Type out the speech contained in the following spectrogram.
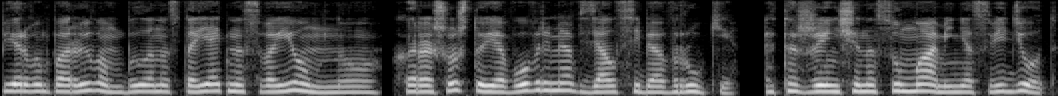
Первым порывом было настоять на своем, но хорошо, что я вовремя взял себя в руки. Эта женщина с ума меня сведет.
